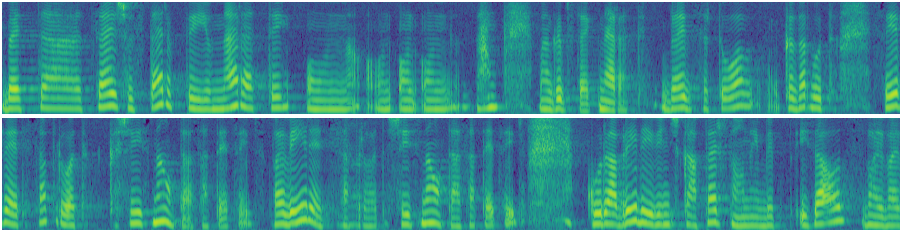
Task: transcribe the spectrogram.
bet uh, ceļš uz terapiju nereti un, un, un, un man gribas teikt, nereti. Beidzas ar to, ka varbūt sieviete saprot, ka šīs nav tās attiecības. Vai vīrietis saprot, šīs nav tās attiecības, kurā brīdī viņš kā personība ir izaudzis vai, vai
